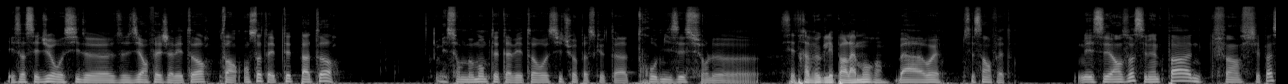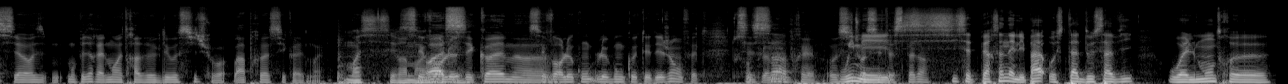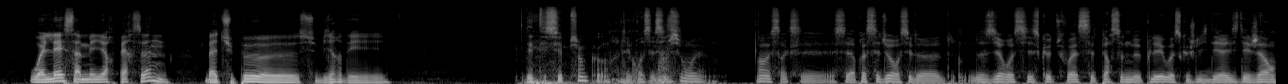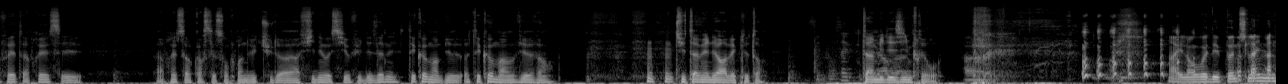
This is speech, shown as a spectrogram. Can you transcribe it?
Et ça c'est dur aussi de, de dire en fait j'avais tort. Enfin en soi t'avais peut-être pas tort mais sur le moment, peut-être t'avais tort aussi, tu vois, parce que t'as trop misé sur le. C'est être aveuglé par l'amour. Bah ouais, c'est ça en fait. Mais c'est en soi, c'est même pas. une- Enfin, je sais pas si c'est- on peut dire réellement être aveuglé aussi, tu vois. Bah après, c'est quand même, ouais. Moi, c'est c'est vraiment. C'est un- voir Ouais, le- c'est quand même. euh, C'est voir le, bon côté des gens en fait. tout C'est simplement. ça après. Aussi, Oui, mais si cette personne, elle n'est pas au stade de sa vie où elle montre, euh, où elle est sa meilleure personne, bah tu peux euh, subir des. Des déceptions, quoi. Des grosses déceptions, ouais. Non, mais c'est vrai que c'est- c'est. Après, c'est dur aussi de, de, de se dire aussi est-ce que tu vois, cette personne me plaît ou est-ce que je l'idéalise déjà en fait. Après, c'est. Après, c'est encore c'est son point de vue que tu dois affiner aussi au fil des années. T'es comme un vieux, t'es comme un vieux vin. tu t'améliores avec le temps. T'es un millésime, frérot. Ah, il envoie des punchlines.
